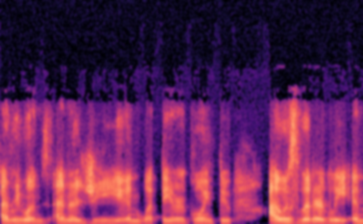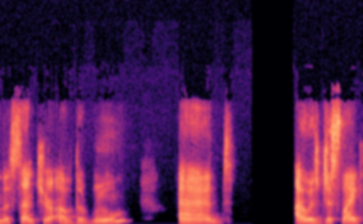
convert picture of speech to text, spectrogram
everyone's energy and what they were going through. I was literally in the center of the room and I was just like,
